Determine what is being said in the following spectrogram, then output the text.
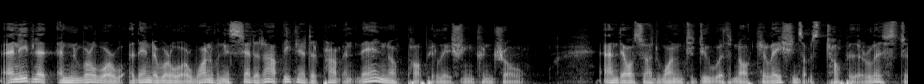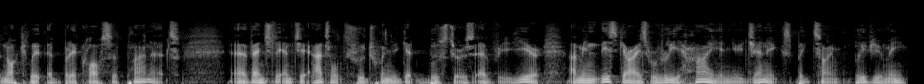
And even at, in World War, at the end of World War One, when they set it up, they even had a department then of population control. And they also had one to do with inoculations. That was top of their list, to inoculate everybody across the planet. Eventually into adulthood when you get boosters every year. I mean, these guys were really high in eugenics, big time, believe you me.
